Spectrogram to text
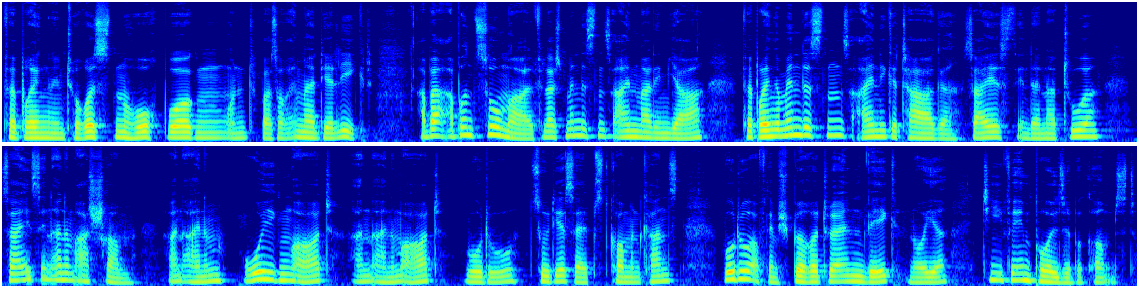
verbringen in Touristenhochburgen und was auch immer dir liegt. Aber ab und zu mal, vielleicht mindestens einmal im Jahr, verbringe mindestens einige Tage, sei es in der Natur, sei es in einem Ashram, an einem ruhigen Ort, an einem Ort, wo du zu dir selbst kommen kannst wo du auf dem spirituellen Weg neue, tiefe Impulse bekommst.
